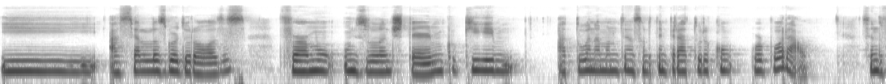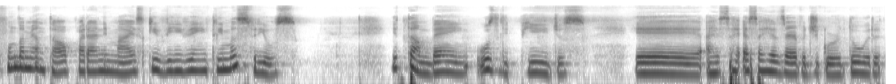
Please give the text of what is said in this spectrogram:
e as células gordurosas formam um isolante térmico que atua na manutenção da temperatura corporal, sendo fundamental para animais que vivem em climas frios. E também os lipídios é, essa, essa reserva de gordura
